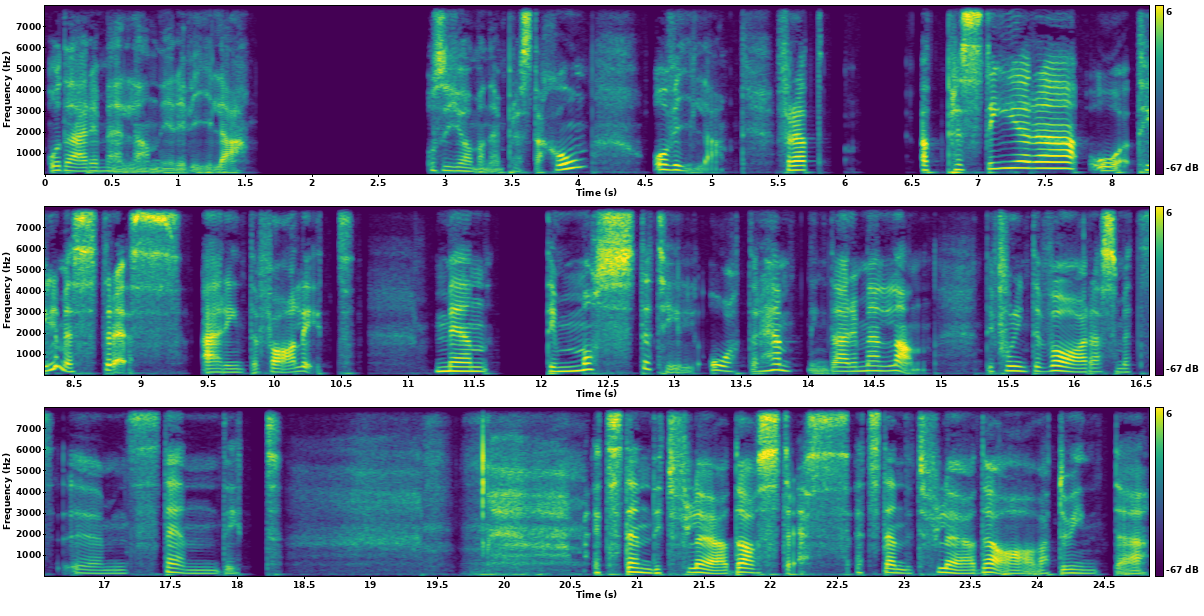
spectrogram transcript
och däremellan är det vila. Och så gör man en prestation och vila. För att, att prestera och till och med stress är inte farligt. Men det måste till återhämtning däremellan. Det får inte vara som ett um, ständigt ett ständigt flöde av stress, ett ständigt flöde av att du inte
